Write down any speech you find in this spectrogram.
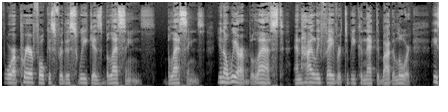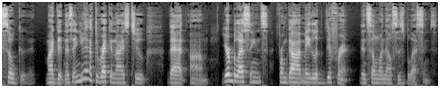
for a prayer focus for this week is blessings. Blessings. You know, we are blessed and highly favored to be connected by the Lord. He's so good. My goodness. And you have to recognize too that um, your blessings from God may look different than someone else's blessings.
